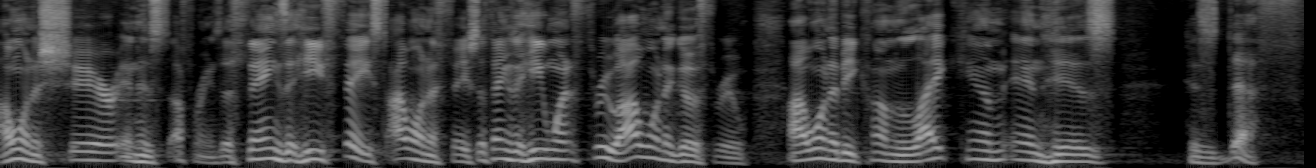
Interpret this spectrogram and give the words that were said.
I want to share in his sufferings. The things that he faced, I want to face. The things that he went through, I want to go through. I want to become like him in his, his death.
